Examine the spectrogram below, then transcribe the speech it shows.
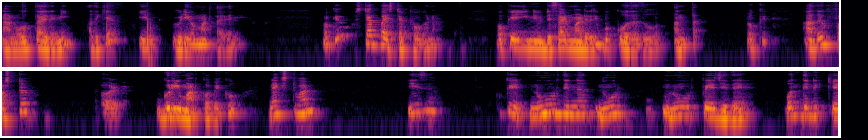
ನಾನು ಓದ್ತಾ ಇದ್ದೀನಿ. ಅದಕ್ಕೆ ಈ ವಿಡಿಯೋ ಮಾಡ್ತಾ ಇದ್ದೀನಿ. ಓಕೆ ಸ್ಟೆಪ್ ಬೈ ಸ್ಟೆಪ್ ಹೋಗೋಣ. ಓಕೆ ಈಗ ನೀವು ಡಿಸೈಡ್ ಮಾಡಿದ್ರಿ ಬುಕ್ ಓದೋದು ಅಂತ. ಓಕೆ ಅದು ಫಸ್ಟ್ ಗುರಿ ಮಾಡ್ಕೋಬೇಕು. ನೆಕ್ಸ್ಟ್ ಒನ್ ಈಸ್ ಓಕೆ ನೂರು ದಿನ, ನೂರು ನೂರು ಪೇಜ್ ಇದೆ. ಒಂದು ದಿನಕ್ಕೆ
